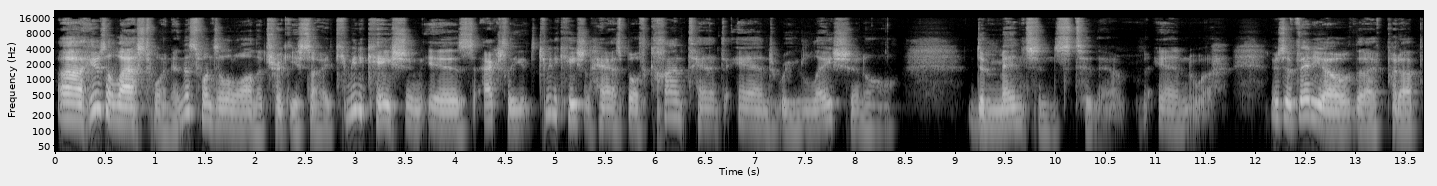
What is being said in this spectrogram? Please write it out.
Uh, here's a last one, and this one's a little on the tricky side. Communication is actually, communication has both content and relational dimensions to them. And there's a video that I've put up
